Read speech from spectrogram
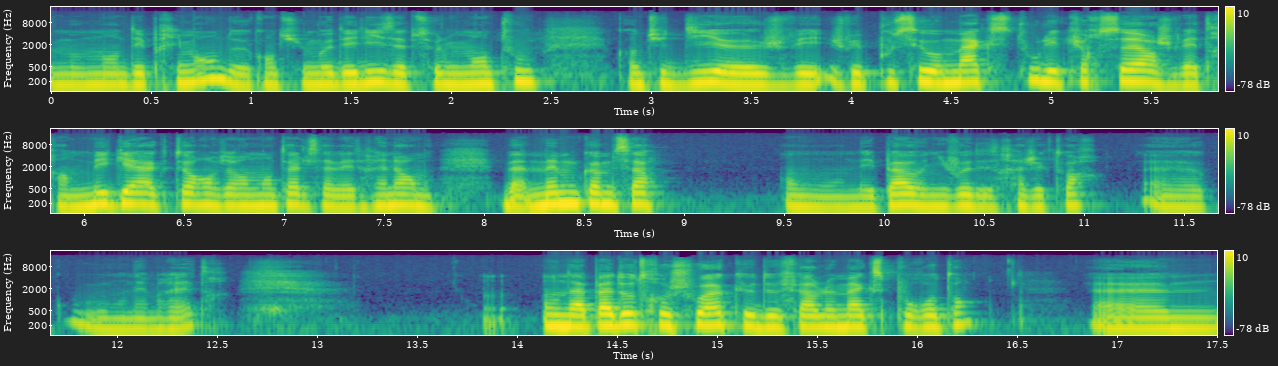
moment déprimant de quand tu modélises absolument tout, quand tu te dis euh, je, vais, je vais pousser au max tous les curseurs, je vais être un méga acteur environnemental, ça va être énorme. Bah, même comme ça, on n'est pas au niveau des trajectoires euh, où on aimerait être on n'a pas d'autre choix que de faire le max pour autant. Euh,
